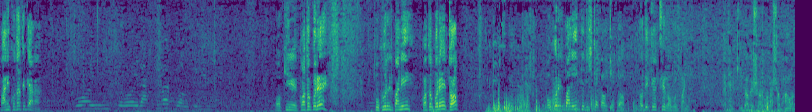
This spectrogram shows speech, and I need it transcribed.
পানি কোথা থেকে আনা। ও কি কত করে? পুকুরের পানি কত করে? টপ? পুকুরের পানি তিরিশ টাকা হচ্ছে টপ। নদীতে হচ্ছে লবণ পানি। দেখেন কীভাবে সর্বনাশা ভাঙন।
